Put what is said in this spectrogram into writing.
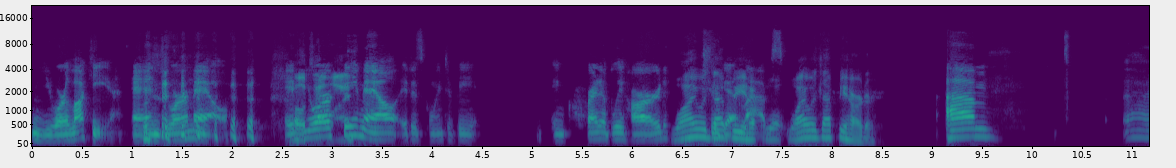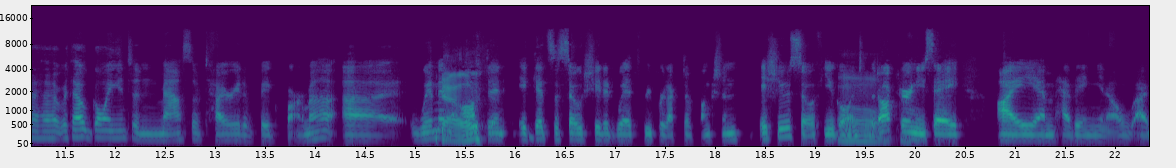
You are lucky, and you are a male. If Oh, you are a female, it is going to be incredibly hard. Why would that be? labs. Why would that be harder? Um, uh, without going into massive tirade of big pharma, uh, women Yeah. often it gets associated with reproductive function issues. So if you go into Oh, the doctor okay. and you say, "I am having, you know, I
